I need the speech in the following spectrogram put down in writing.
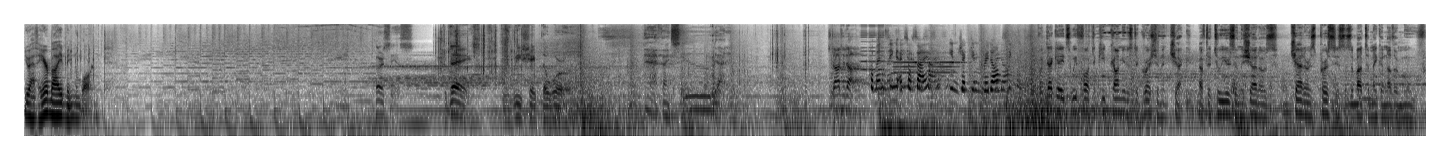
You have hereby been warned. Perseus, today we reshape the world. Yeah, thanks. You got it. Start it up. Commencing exercise, injecting radar signals. For decades, we fought to keep communist aggression in check. After two years in the shadows, Chatter's Perseus is about to make another move.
